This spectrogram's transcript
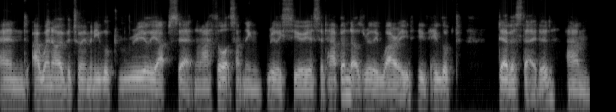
and I went over to him, and he looked really upset. And I thought something really serious had happened. I was really worried. He, he looked devastated. Um,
